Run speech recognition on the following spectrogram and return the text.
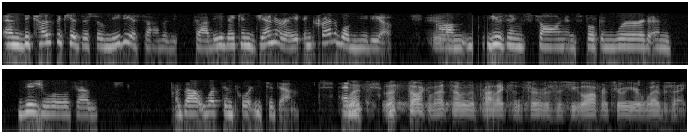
and because the kids are so media savvy, savvy, they can generate incredible media Yeah. um, using song and spoken word and visuals um, about what's important to them. And let's let's talk about some of the products and services you offer through your website.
